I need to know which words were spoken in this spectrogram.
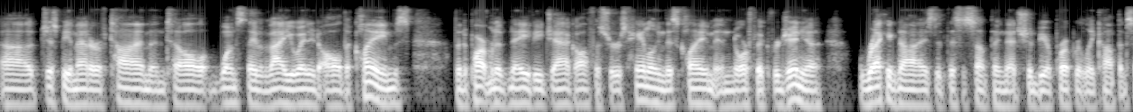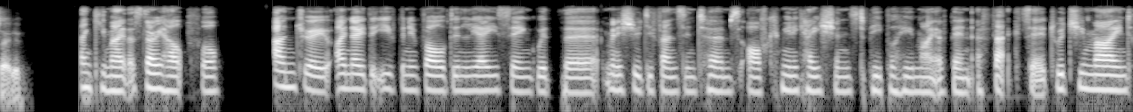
uh, just be a matter of time until once they've evaluated all the claims, the Department of Navy JAG officers handling this claim in Norfolk, Virginia, recognize that this is something that should be appropriately compensated. Thank you, Mike. That's very helpful. Andrew, I know that you've been involved in liaising with the Ministry of Defence in terms of communications to people who might have been affected. Would you mind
